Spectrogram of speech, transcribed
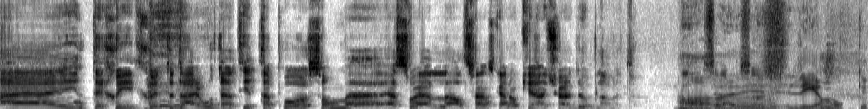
Nej, inte skidskytte. Däremot när jag tittar på som eh, SHL, Allsvenskan, då kan jag köra dubbla. Vet så, Nej, så. ren hockey.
